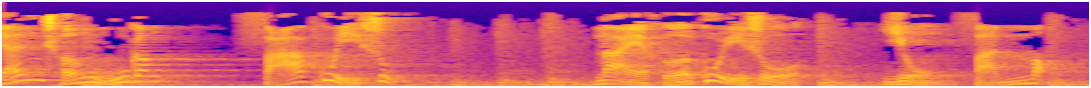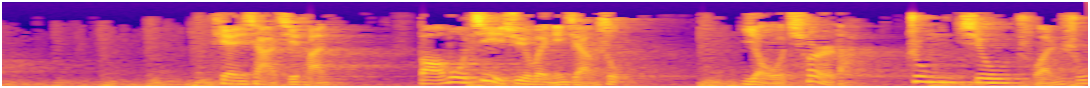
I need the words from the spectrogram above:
严惩吴刚，伐桂树，奈何桂树永繁茂？天下奇谈，宝木继续为您讲述有趣的中秋传说。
